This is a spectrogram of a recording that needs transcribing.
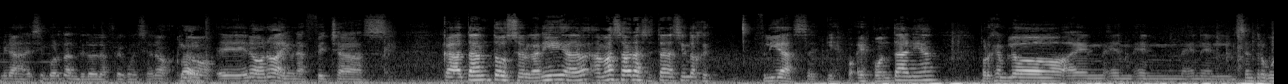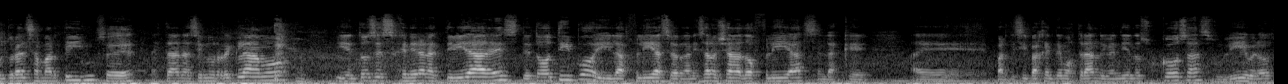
Mirá, es importante lo de la frecuencia. No, Claro. no, eh, no, no hay unas fechas. Cada tanto se organiza. Además, ahora se están haciendo esp- espontáneas. Por ejemplo, en, en- en- en el Centro Cultural San Martín Sí. están haciendo un reclamo y entonces generan actividades de todo tipo y las flias se organizaron ya dos flias en las que eh, participa gente mostrando y vendiendo sus cosas, sus libros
